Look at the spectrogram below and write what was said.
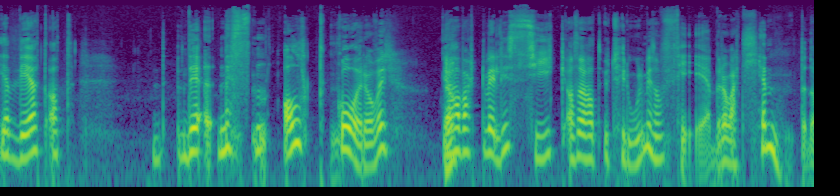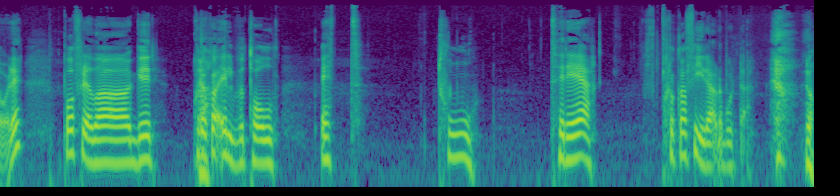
Jeg vet at det, nesten alt går over. Jeg har vært veldig syk. Altså, jeg har hatt utrolig mye sånn feber og vært kjempedårlig på fredager. Klokka 11, 12, 1, 2, 3. Klokka fire er det borte. Ja.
